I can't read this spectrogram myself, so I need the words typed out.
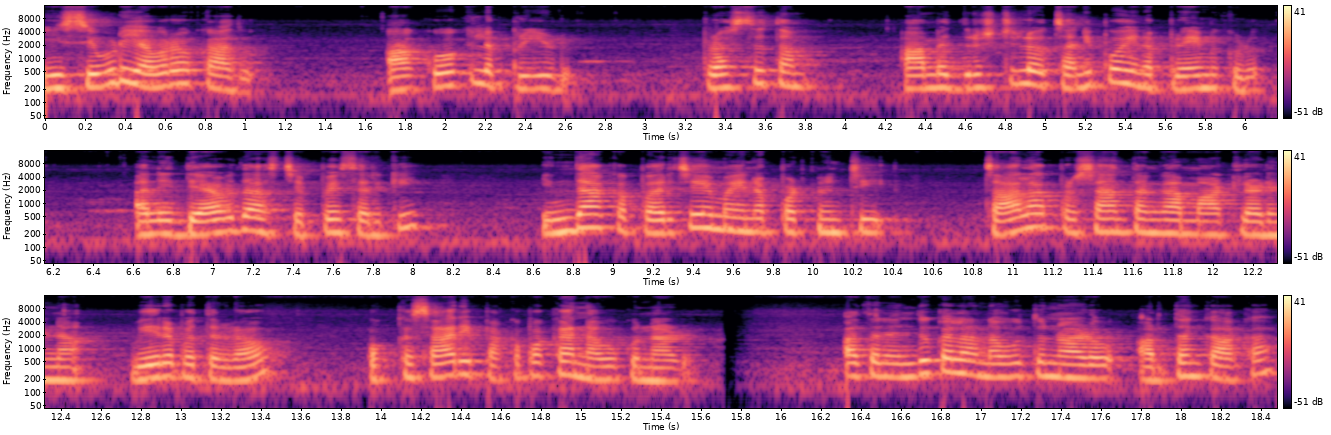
ఈ శివుడు ఎవరో కాదు. ఆ కోకిల ప్రియుడు. ప్రస్తుతం ఆమె దృష్టిలో చనిపోయిన ప్రేమికుడు అని దేవదాస్ చెప్పేసరికి ఇందాక పరిచయమైనప్పటి నుంచి చాలా ప్రశాంతంగా మాట్లాడిన వీరభద్రరావు ఒక్కసారి పక్కపక్క నవ్వుకున్నాడు. అతను ఎందుకలా నవ్వుతున్నాడో అర్థం కాక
